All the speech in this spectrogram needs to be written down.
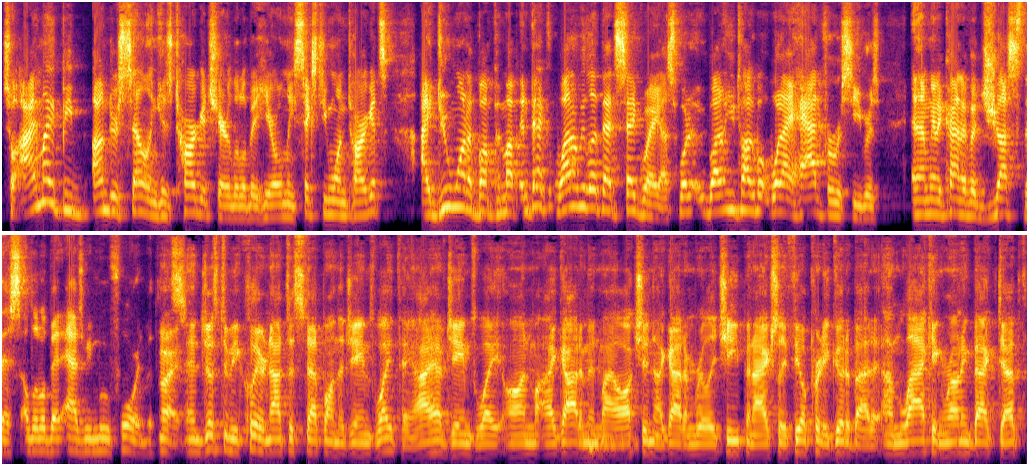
So I might be underselling his target share a little bit here, only 61 targets. I do want to bump him up. In fact, why don't we let that segue us? What, why don't you talk about what I had for receivers? And I'm going to kind of adjust this a little bit as we move forward with this. All right, and just to be clear, not to step on the James White thing, I have James White on. My, I got him in my auction. I got him really cheap, and I actually feel pretty good about it. I'm lacking running back depth.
